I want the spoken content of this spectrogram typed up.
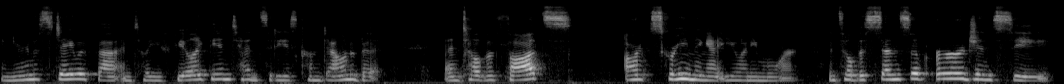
And you're going to stay with that until you feel like the intensity has come down a bit, until the thoughts aren't screaming at you anymore, until the sense of urgency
